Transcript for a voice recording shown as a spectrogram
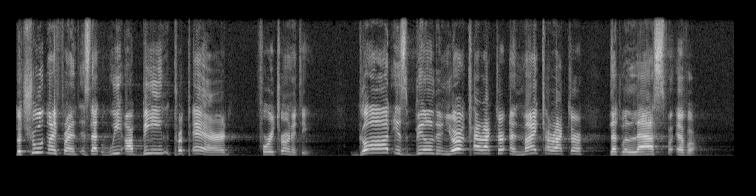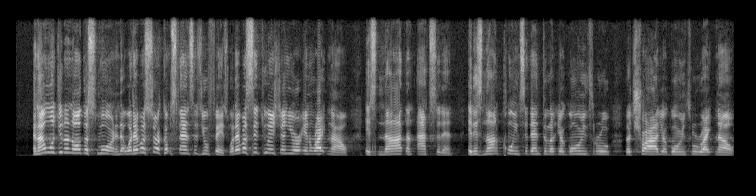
The truth, my friend, is that we are being prepared for eternity. God is building your character and my character that will last forever. And I want you to know this morning that whatever circumstances you face, whatever situation you're in right now, it's not an accident. It is not coincidental that you're going through the trial you're going through right now.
